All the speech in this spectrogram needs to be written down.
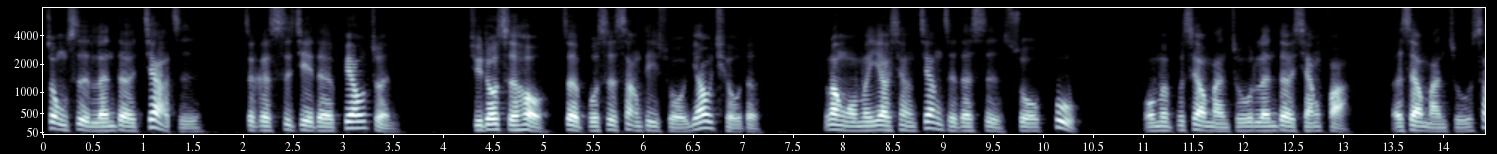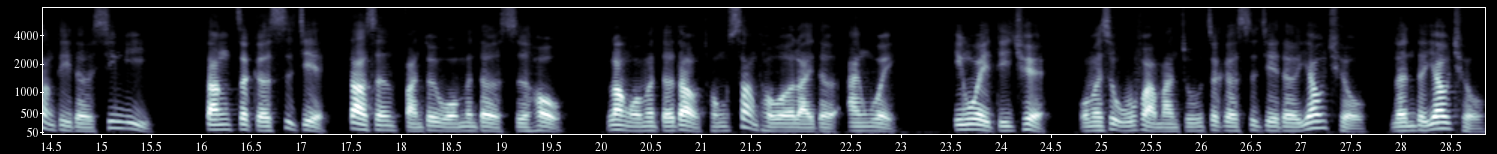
重视人的价值，这个世界的标准，许多时候这不是上帝所要求的。让我们要向这样子的事说不。我们不是要满足人的想法，而是要满足上帝的心意。当这个世界大声反对我们的时候，让我们得到从上头而来的安慰，因为的确我们是无法满足这个世界的要求、人的要求，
